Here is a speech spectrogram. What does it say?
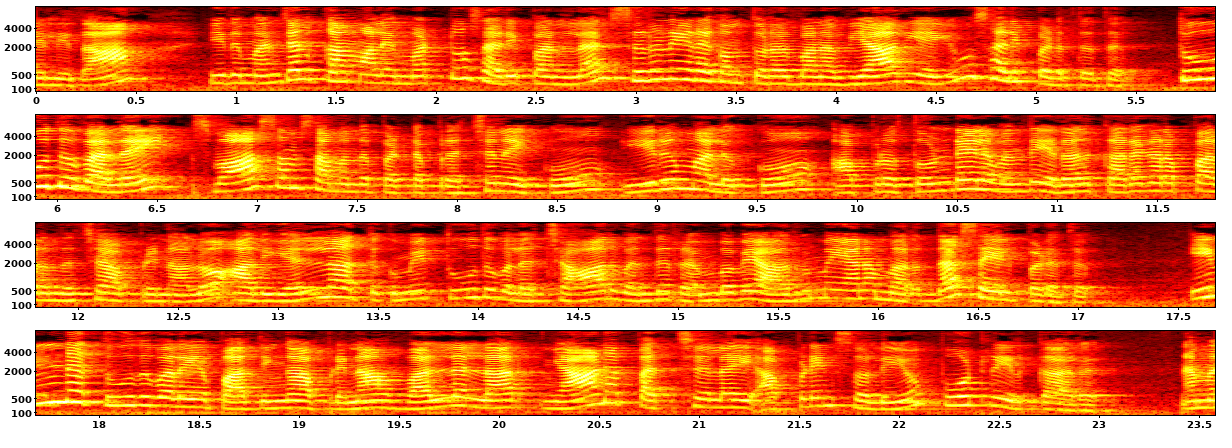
நெல்லி தான். இது மஞ்சள் காமாலை மட்டும் சரி பண்ணல சிறுநீரகம் தொடர்பான வியாதியையும் சரிப்படுத்துது. தூதுவலை சுவாசம் சம்பந்தப்பட்ட பிரச்சனைக்கும் இருமலுக்கும் அப்புறம் தொண்டையில வந்து ஏதாவது கரகரப்பா இருந்துச்சு அப்படின்னாலும் அது எல்லாத்துக்குமே தூதுவளை சாறு வந்து ரொம்பவே அருமையான மருந்தா செயல்படுது. இந்த தூதுவலையை பார்த்தீங்க அப்படின்னா வள்ளலார் ஞான பச்சலை அப்படின்னு சொல்லியும் போற்றியிருக்காரு. நம்ம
